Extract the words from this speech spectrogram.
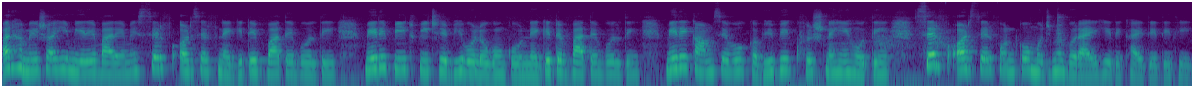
और हमेशा ही मेरे बारे में सिर्फ़ और सिर्फ़ नेगेटिव बातें बोलती। मेरे पीठ पीछे भी वो लोगों को नेगेटिव बातें बोलती। मेरे काम से वो कभी भी खुश नहीं होती। सिर्फ़ और सिर्फ़ उनको मुझमें बुराई ही दिखाई देती थी।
